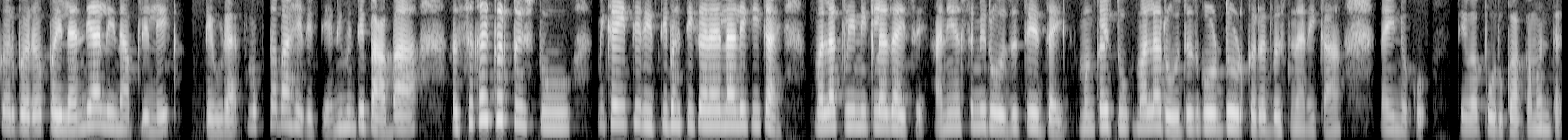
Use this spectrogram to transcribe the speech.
कर बरं पहिल्यांदा आली ना आपली लेक तेवढ्यात मुक्ता बाहेर येते आणि म्हणते बाबा असं काय करतोयस तू? मी काही इथे रीतीभाती करायला आले की काय? मला क्लिनिकला जायचं आहे आणि असं मी रोजच येत जाईल. मग काय तू मला रोजच गोडधोड करत बसणार आहे का? नाही नको. तेव्हा पोरू काका म्हणतात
